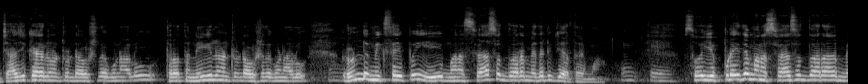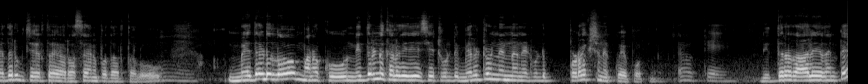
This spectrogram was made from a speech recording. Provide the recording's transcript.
జాజికాయలు ఉన్నటువంటి ఔషధ గుణాలు తర్వాత నెయ్యిలో ఉన్నటువంటి ఔషధ గుణాలు రెండు మిక్స్ అయిపోయి మన శ్వాస ద్వారా మెదడుకు చేరుతాయమ్మా. సో ఎప్పుడైతే మన శ్వాస ద్వారా మెదడుకు చేరుతాయో రసాయన పదార్థాలు మెదడులో మనకు నిద్రను కలుగజేసేటువంటి మెలటోనిన్ అనేటువంటి ప్రొడక్షన్ ఎక్కువైపోతుంది. ఓకే. నిద్ర రాలేదంటే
